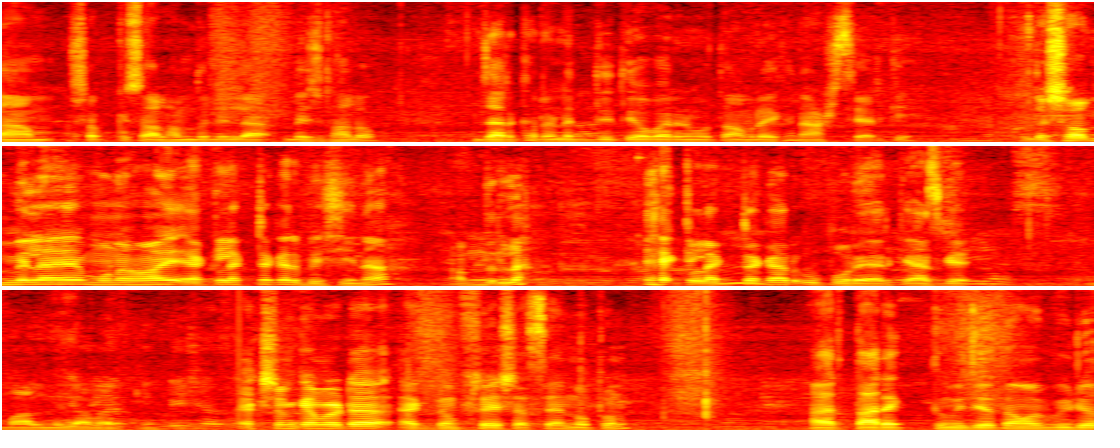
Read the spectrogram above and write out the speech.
দাম সব কিছু আলহামদুলিল্লাহ বেশ ভালো। যার কারণে দ্বিতীয়বারের মতো আমরা এখানে আসছি আর কি। তো সব মিলায় মনে হয় এক লাখ টাকার বেশি না, আবদুল্লাহ? এক লাখ টাকার উপরে আর কি, আজকে মাল নিলাম আর কি। অ্যাকশন ক্যামেরাটা একদম ফ্রেশ আছে নতুন। আর তারেক তুমি যেহেতু আমার ভিডিও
